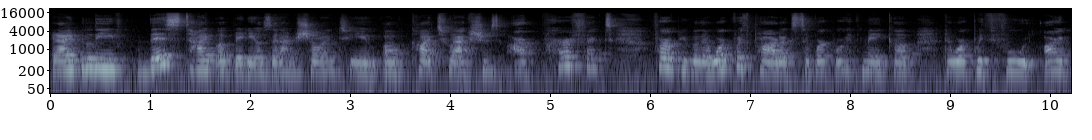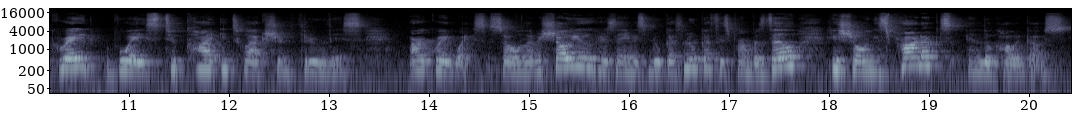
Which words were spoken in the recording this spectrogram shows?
And I believe this type of videos that I'm showing to you of cut to actions are perfect for people that work with products, that work with makeup, that work with food, are great ways to cut into action through this are great ways. So let me show you. His name is Lucas Lucas. He's from Brazil. He's showing his products and look how it goes.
